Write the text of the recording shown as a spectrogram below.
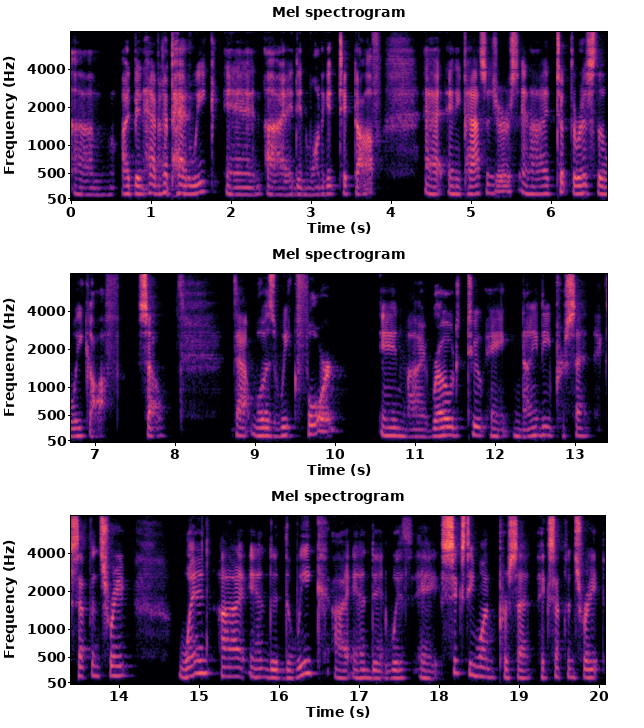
um, I'd been having a bad week and I didn't want to get ticked off at any passengers, and I took the rest of the week off. So that was week four in my road to a 90% acceptance rate. When I ended the week, I ended with a 61% acceptance rate,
